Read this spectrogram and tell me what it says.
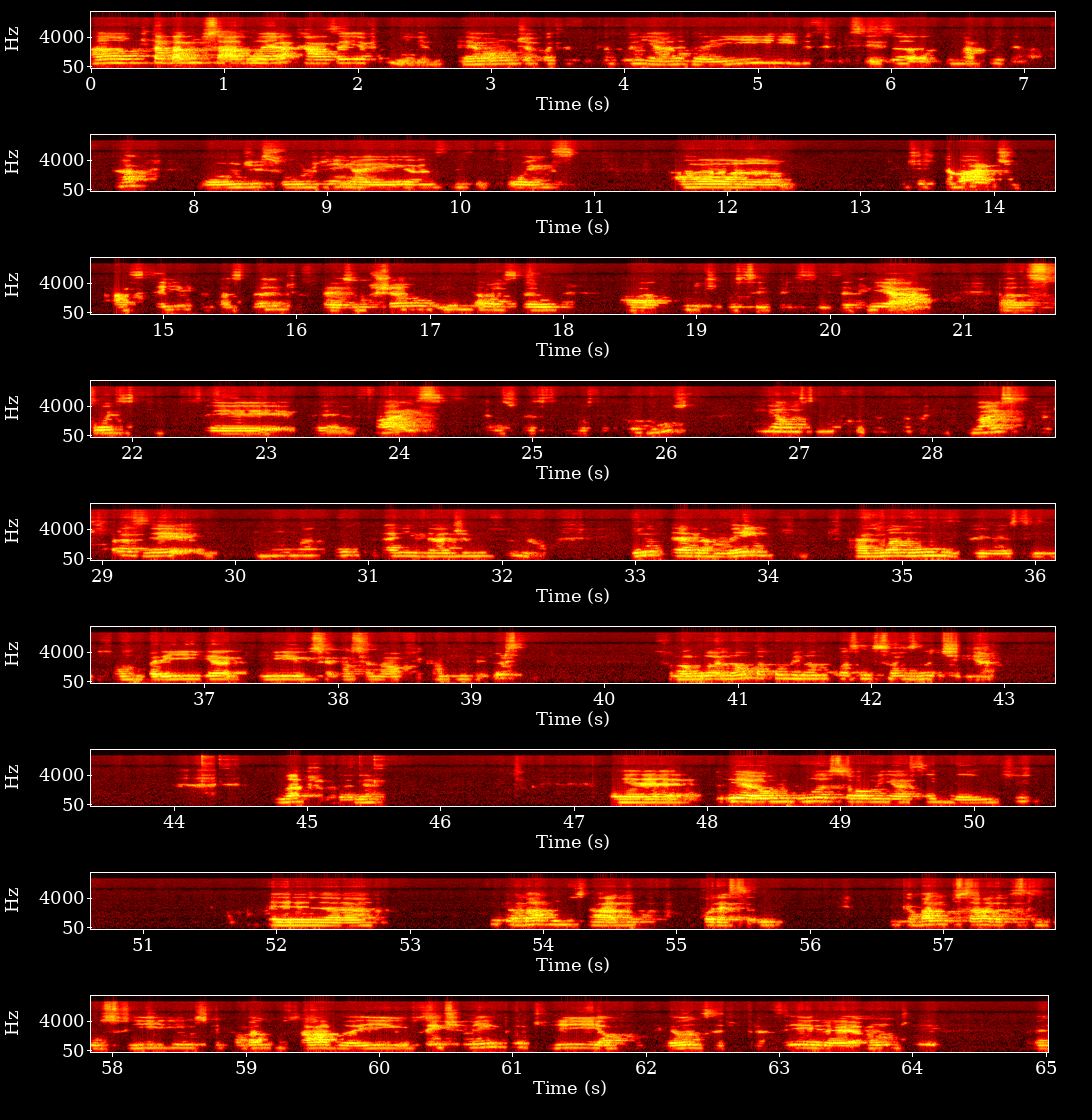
ah, o que está bagunçado é a casa e a família. É onde a coisa fica agoniada aí e você precisa tomar cuidado, tá? Onde surgem aí as decepções. Ah, de tarde, aceita bastante os pés no chão em relação tudo que você precisa criar, as coisas que você é, faz, as coisas que você produz, em relação a futuro também. Mas pode trazer uma contrariedade emocional. Internamente, faz uma nuvem assim, sombria que o seu emocional fica muito retorcido. Sua lua não está combinando com as missões do dia. Não ajuda, né? É, leão, lua, sol e ascendente. É, fica bagunçado o coração, fica bagunçado a questão com os filhos, fica bagunçado aí o sentimento de autoconfiança, de prazer, é onde é,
